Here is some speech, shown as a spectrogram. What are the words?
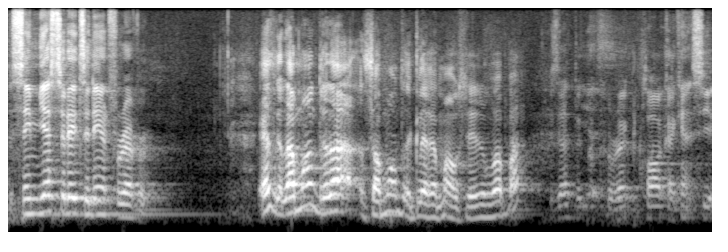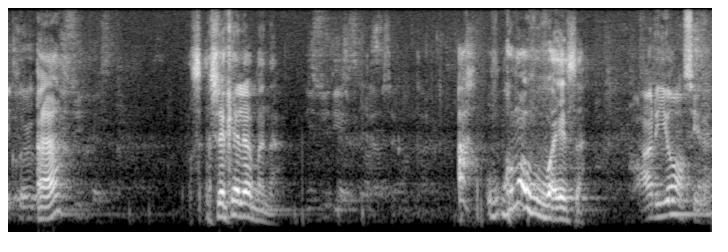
The same yesterday, today, and forever. Est-ce que la montre là, ça montre clairement aussi, je ne vois pas Is that the correct clock? I can't see it clearly. Hein? C'est quelle heure maintenant? Ah, comment vous voyez ça? How do you all see that?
